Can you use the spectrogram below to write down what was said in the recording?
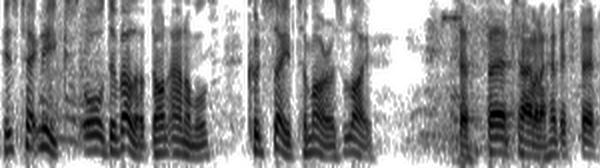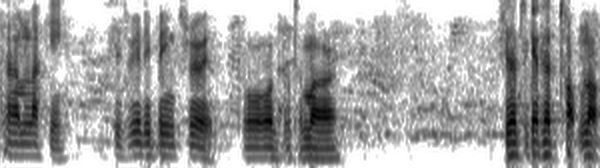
His techniques, all developed on animals, could save Tamara's life. It's her third time, and I hope it's third time lucky. She's really been through it, poor little Tamara. She'll have to get her top knot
